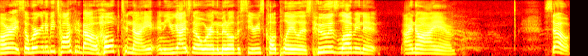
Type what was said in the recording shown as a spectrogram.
All right, so we're going to be talking about hope tonight, and you guys know we're in the middle of a series called Playlist. Who is loving it? I know I am. So,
